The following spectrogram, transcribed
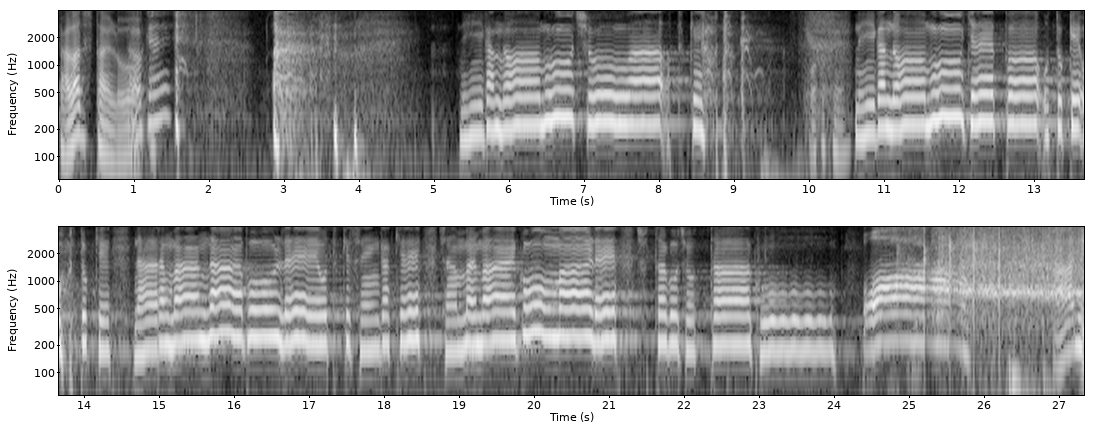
발라드 스타일로. 오케이. 네가 너무 좋아 어떻게 어떻게 어떻게 네가 너무 예뻐. 어떻게 어떻게 나랑 만나 볼래? 어떻게 생각해? 잔말 말고 말해. 좋다고 좋다고. 와. 아니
